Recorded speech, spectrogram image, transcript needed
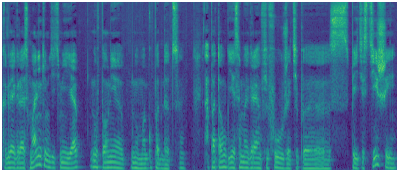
Когда играю с маленькими детьми, я ну, вполне ну, могу поддаться. А потом, если мы играем в фифу уже типа с Петей с Тишей,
